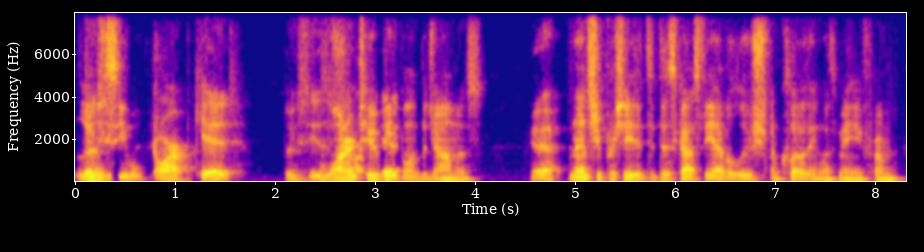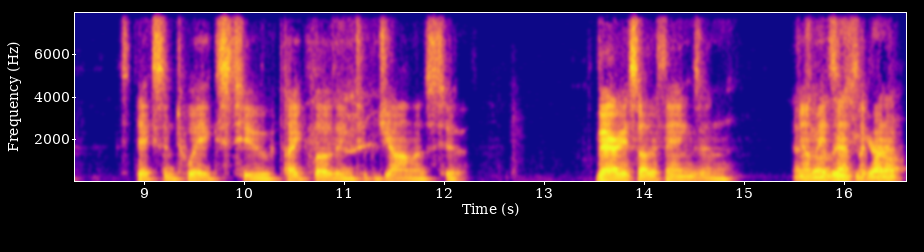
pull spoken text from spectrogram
Lucy, see sharp kid. Lucy is one or two kid. people in pajamas. Yeah. And then she proceeded to discuss the evolution of clothing with me from sticks and twigs to tight clothing to pajamas to various other things. And, you know, it made sense. Like, why not,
